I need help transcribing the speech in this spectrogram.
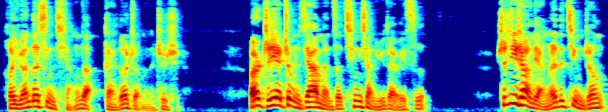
和原则性强的改革者们的支持，而职业政治家们则倾向于戴维斯。实际上，两个人的竞争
